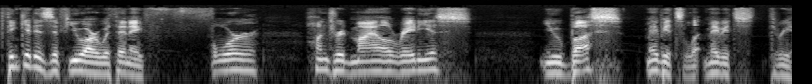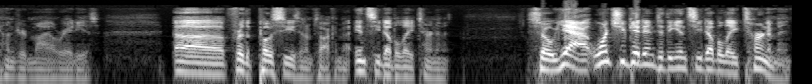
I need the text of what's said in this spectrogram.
think it is if you are within a 400 mile radius, you bus. Maybe it's maybe it's 300 mile radius uh, for the postseason. I'm talking about NCAA tournament. So yeah, once you get into the NCAA tournament,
